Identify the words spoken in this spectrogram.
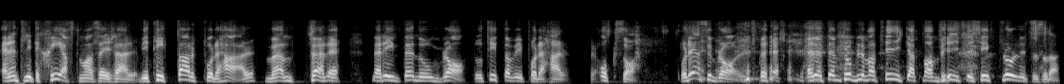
Är det inte lite skevt om man säger så här, vi tittar på det här, men när det, när det inte är nog bra, då tittar vi på det här också. Och det ser bra ut. är det inte en problematik att man byter siffror lite sådär?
